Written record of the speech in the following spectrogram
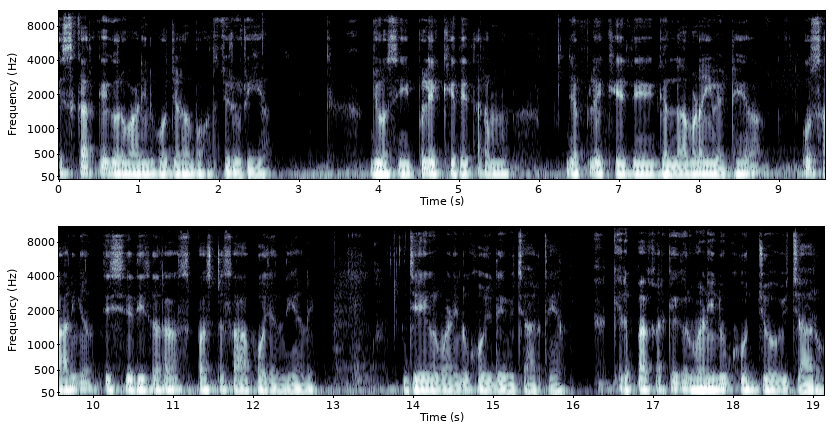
ਇਸ ਕਰਕੇ ਗੁਰਬਾਣੀ ਨੂੰ ਖੋਜਣਾ ਬਹੁਤ ਜ਼ਰੂਰੀ ਆ। ਜੋ ਅਸੀਂ ਭੁਲੇਖੇ ਦੇ ਧਰਮ ਜਾਂ ਭੁਲੇਖੇ ਦੇ ਗੱਲਾਂ ਬਣਾਈ ਬੈਠੇ ਆ, ਉਹ ਸਾਰੀਆਂ ਕਿਸੇ ਦੀ ਤਰ੍ਹਾਂ ਸਪਸ਼ਟ ਸਾਫ਼ ਹੋ ਜਾਂਦੀਆਂ ਨੇ। ਜੇ ਗੁਰਬਾਣੀ ਨੂੰ ਖੋਜਦੇ ਵਿਚਾਰਦੇ ਆ, ਕਿਰਪਾ ਕਰਕੇ ਗੁਰਬਾਣੀ ਨੂੰ ਖੋਜੋ, ਵਿਚਾਰੋ।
